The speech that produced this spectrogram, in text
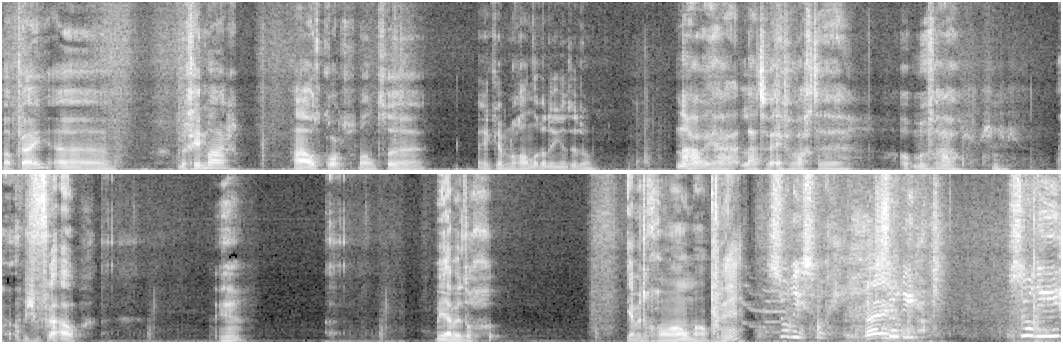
Oké, eh, begin maar. Hou het kort, want eh, ik heb nog andere dingen te doen. Nou ja, laten we even wachten op mevrouw. Op je vrouw. Ja? Maar jij bent toch... Jij bent toch gewoon homo? Hè? Sorry, sorry. Hey. Sorry. Sorry.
